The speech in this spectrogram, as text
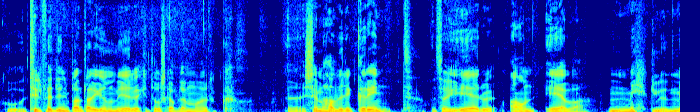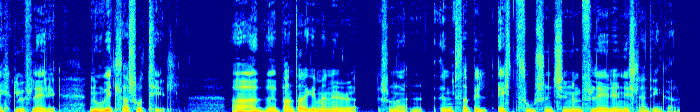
Sko, tilfellin í bandaríkinum eru ekkit óskaplega mörg sem hafa verið greint. Þau eru án efa miklu, miklu fleiri. Nú vill það svo til að bandarækjumenn eru um það byrj 1000 sinnum fleiri en Íslandingar.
